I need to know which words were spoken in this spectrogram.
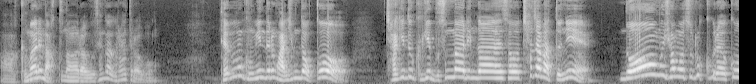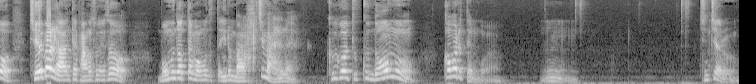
아그 말이 맞구나라고 생각을 하더라고. 대부분 국민들은 관심도 없고 자기도 그게 무슨 말인가 해서 찾아봤더니 너무 혐오스럽고 그래갖고 제발 나한테 방송에서 머묻었다 머묻었다 이런 말 하지 말래. 그거 듣고 너무 꺼버렸다는 거야. 음. 진짜로.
